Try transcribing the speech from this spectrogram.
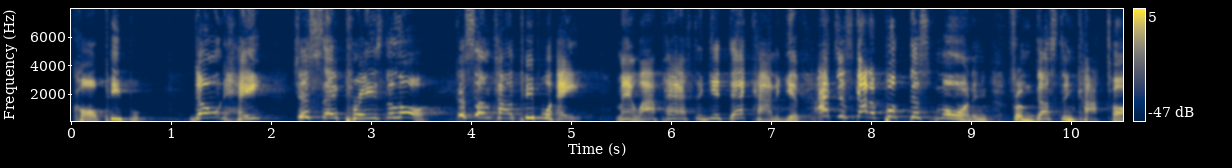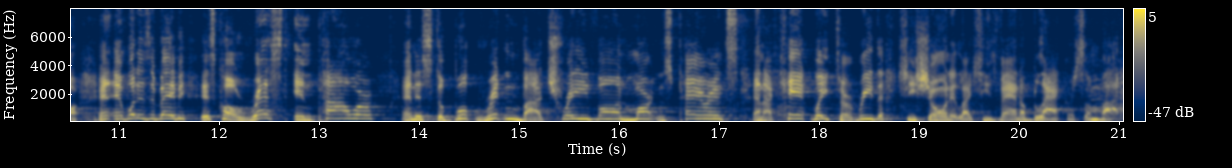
called people. Don't hate, just say, Praise the Lord. Because sometimes people hate. Man, why pastor get that kind of gift? I just got a book this morning from Dustin Coctar. And, and what is it, baby? It's called Rest in Power. And it's the book written by Trayvon Martin's parents. And I can't wait to read that. She's showing it like she's Vanna Black or somebody.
